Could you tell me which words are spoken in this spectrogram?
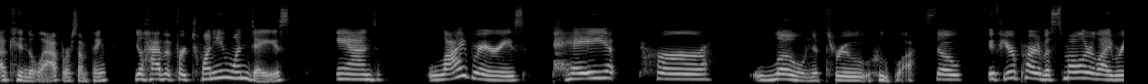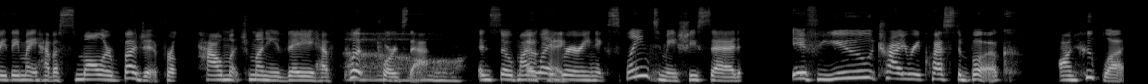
a Kindle app or something. You'll have it for 21 days, and libraries pay per loan through Hoopla. So if you're part of a smaller library, they might have a smaller budget for how much money they have put oh, towards that. Oh, and so my okay. librarian explained to me, she said, if you try to request a book on Hoopla,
